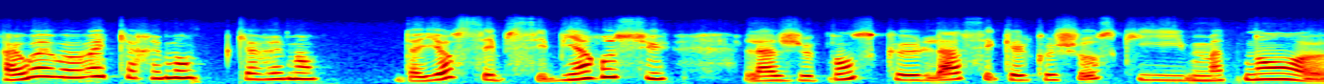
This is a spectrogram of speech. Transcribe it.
Ah ouais, ouais, ouais, carrément, carrément. D'ailleurs, c'est bien reçu. Là, je pense que là, c'est quelque chose qui maintenant, euh,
